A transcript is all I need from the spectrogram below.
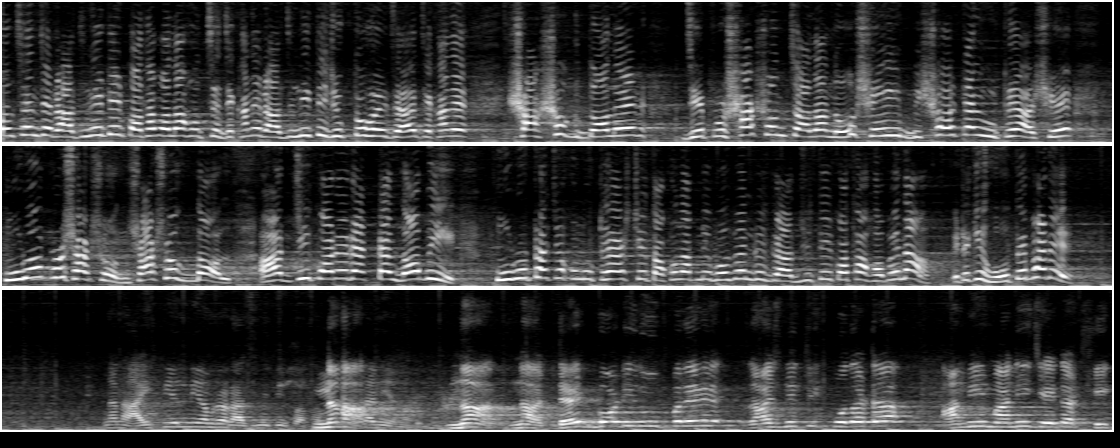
বলছেন যে রাজনীতির কথা বলা হচ্ছে যেখানে রাজনীতি যুক্ত হয়ে যায় যেখানে শাসক দলের যে প্রশাসন চালানো সেই বিষয়টাই উঠে আসে পুরো প্রশাসন শাসক দল আরজি করের একটা লবি পুরোটা যখন উঠে আসছে তখন আপনি বলবেন যে রাজনীতির কথা হবে না? এটা কি হতে পারে? না না আইপিএল নিয়ে আমরা রাজনীতির কথা না এটা নিয়ে নয়। না না ডেড বডির উপরে রাজনীতিক আমি মানি যে এটা ঠিক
